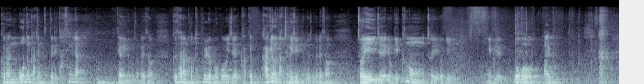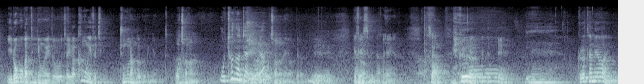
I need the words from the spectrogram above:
그런 모든 과정들이 다 생략되어 음. 있는 거죠. 그래서 그 사람 포트폴리오 보고 이제 가격 가격은 딱 정해져 있는 거죠. 그래서 저희 이제 여기 크몽 저희 여기 여기 로고 아이고 이 로고 같은 경우에도 저희가 크몽에서 집 주문한 거거든요. 5천 원. 5천 원짜리예요? 5천 원에 만들었는데. 예. 알겠습니다. 예. 자, 그 오, 예. 그렇다면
